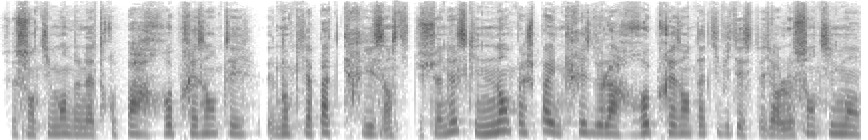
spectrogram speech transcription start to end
ce sentiment de n'être pas représenté. Donc il n'y a pas de crise institutionnelle, ce qui n'empêche pas une crise de la représentativité, c'est-à-dire le sentiment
